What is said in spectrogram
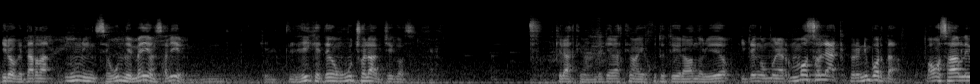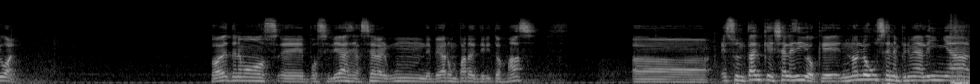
Tiro que tarda un segundo y medio en salir. les dije, tengo mucho lag, chicos. Qué lástima, qué lástima que justo estoy grabando el video y tengo un hermoso lag, pero no importa. Vamos a darle igual. Todavía tenemos eh, posibilidades de hacer algún. de pegar un par de tiritos más. Ah, es un tanque, ya les digo, que no lo usen en primera línea,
